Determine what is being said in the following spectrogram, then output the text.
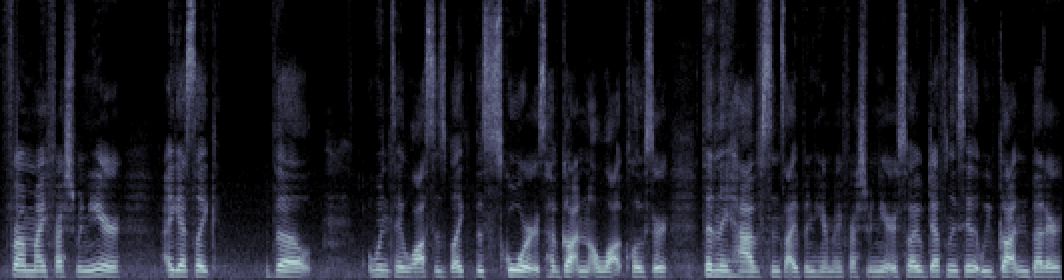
from my freshman year, I guess like the I wouldn't say losses, but like the scores have gotten a lot closer than they have since I've been here my freshman year. So I would definitely say that we've gotten better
